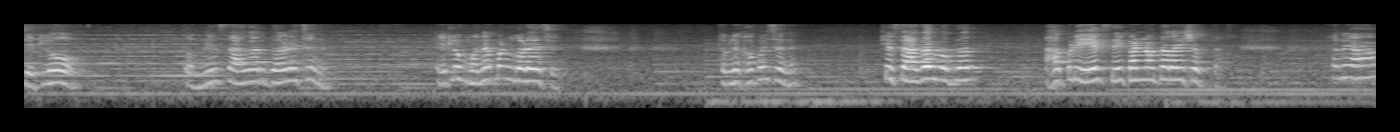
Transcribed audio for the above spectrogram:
જેટલો તમને સાગર ગળે છે ને, એટલો મને પણ ગળે છે. તમને ખબર છે ને કે સાગર વગર આપણે એક સેકન્ડ નહોતા રહી શકતા. અને આ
